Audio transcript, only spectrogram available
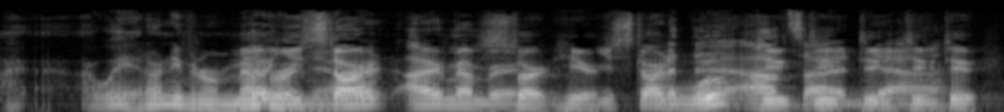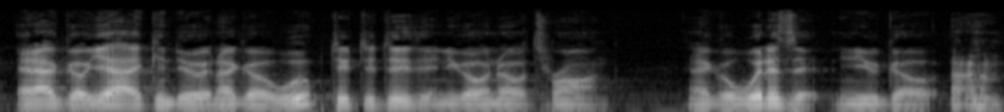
I, I, wait, I don't even remember no, it you start. I remember. Start here. You start at Whoop, the do, outside. Do, do, yeah. do, do. And I go, yeah, I can do it. And I go, whoop, do, do, do. And you go, no, it's wrong. And I go, what is it? And you go,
